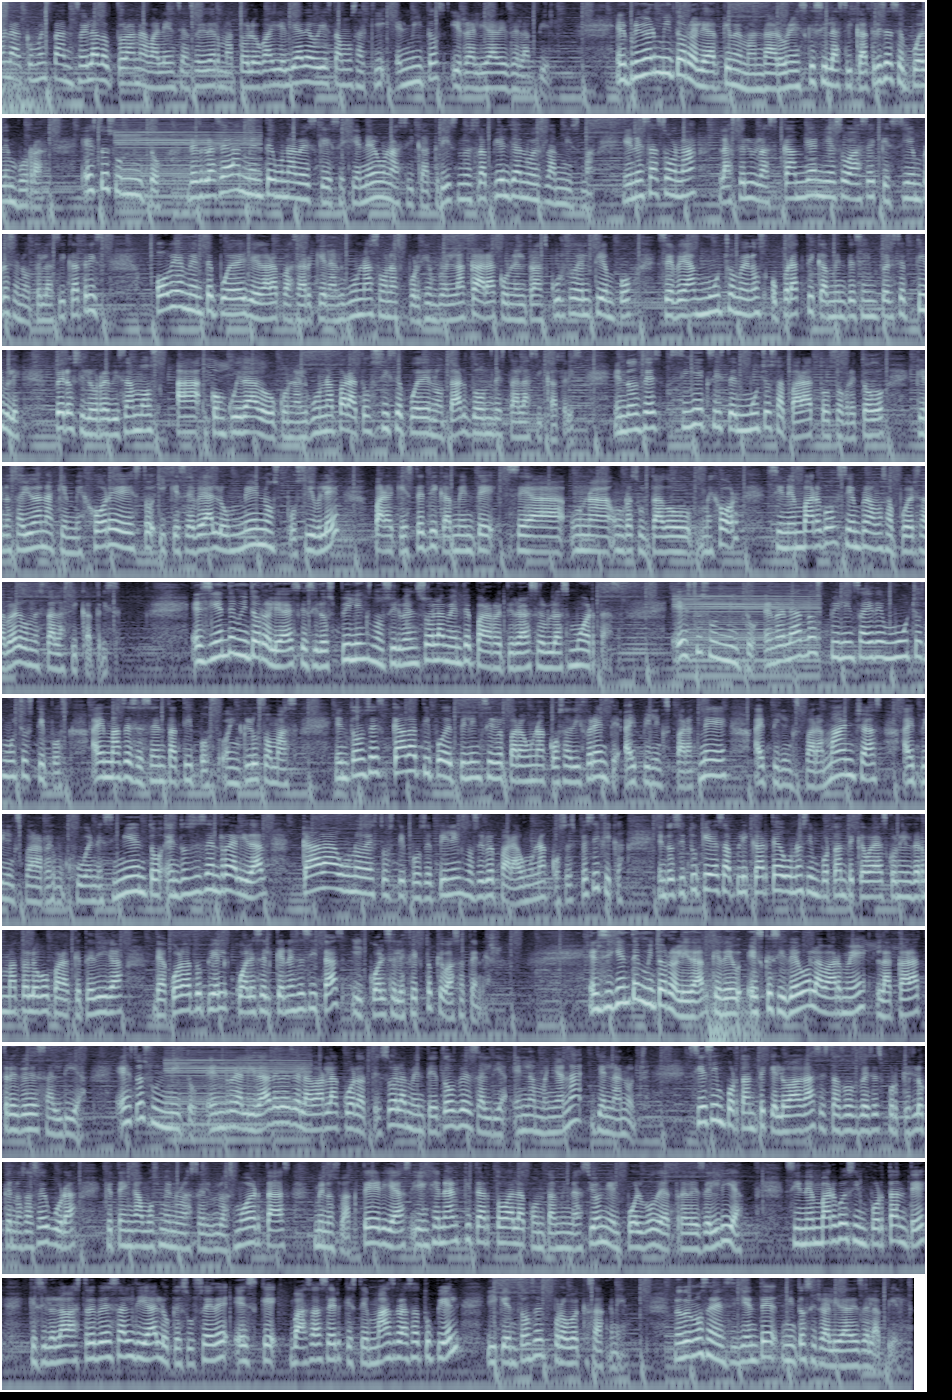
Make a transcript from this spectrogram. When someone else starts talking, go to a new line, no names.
Hola, ¿cómo están? Soy la doctora Ana Valencia, soy dermatóloga y el día de hoy estamos aquí en mitos y realidades de la piel. El primer mito o realidad que me mandaron es que si las cicatrices se pueden borrar. Esto es un mito. Desgraciadamente, una vez que se genera una cicatriz, nuestra piel ya no es la misma. En esa zona, las células cambian y eso hace que siempre se note la cicatriz. Obviamente puede llegar a pasar que en algunas zonas, por ejemplo en la cara, con el transcurso del tiempo se vea mucho menos o prácticamente sea imperceptible, pero si lo revisamos con cuidado o con algún aparato sí se puede notar dónde está la cicatriz. Entonces sí existen muchos aparatos sobre todo que nos ayudan a que mejore esto y que se vea lo menos posible para que estéticamente sea un resultado mejor. Sin embargo, siempre vamos a poder saber dónde está la cicatriz. El siguiente mito en realidad es que si los peelings nos sirven solamente para retirar células muertas. Esto es un mito. En realidad los peelings hay de muchos, muchos tipos. Hay más de 60 tipos o incluso más. Entonces cada tipo de peeling sirve para una cosa diferente. Hay peelings para acné, hay peelings para manchas, hay peelings para rejuvenecimiento. Entonces en realidad cada uno de estos tipos de peelings nos sirve para una cosa específica. Entonces si tú quieres aplicarte a uno es importante que vayas con el dermatólogo para que te diga de acuerdo a tu piel cuál es el que necesitas y cuál es el efecto que vas a tener. El siguiente mito realidad que es que si debo lavarme la cara tres veces al día. Esto es un mito. En realidad debes de lavarla, acuérdate, solamente dos veces al día, en la mañana y en la noche. Sí es importante que lo hagas estas dos veces porque es lo que nos asegura que tengamos menos células muertas, menos bacterias y en general quitar toda la contaminación y el polvo de a través del día. Sin embargo, es importante que si lo lavas tres veces al día, lo que sucede es que vas a hacer que esté más grasa tu piel y que entonces provoques acné. Nos vemos en el siguiente Mitos y Realidades de la Piel.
